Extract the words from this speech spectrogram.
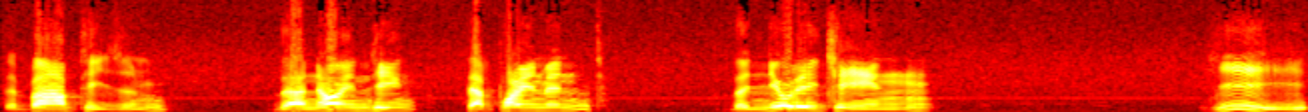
the baptism, the anointing, the appointment, the newly king, he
